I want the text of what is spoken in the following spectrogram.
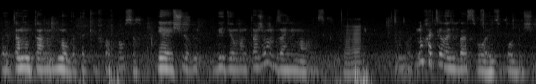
Поэтому там много таких вопросов. Я еще видеомонтажом занималась. Мгм. Вот. Ну, хотелось бы освоить в будущем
